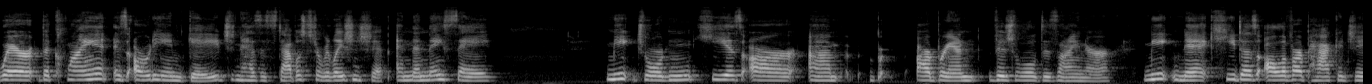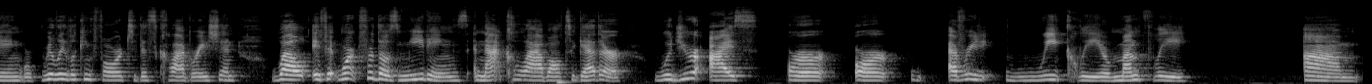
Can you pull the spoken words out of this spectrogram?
where the client is already engaged and has established a relationship, and then they say, meet Jordan. He is our um, our brand visual designer. Meet Nick. He does all of our packaging. We're really looking forward to this collaboration. Well, if it weren't for those meetings and that collab all together, would your eyes or or every weekly or monthly um,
